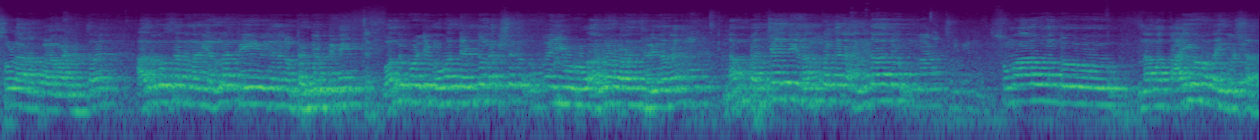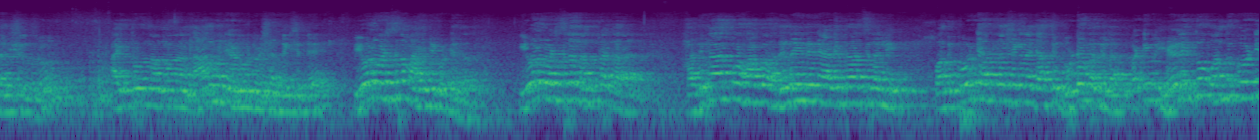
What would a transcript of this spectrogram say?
ಸುಳ್ಳು ಆರೋಪಗಳು ಮಾಡಿರ್ತಾರೆ. ಅದಕ್ಕೋಸ್ಕರ ನಾನು ಎಲ್ಲ ಕ್ರಿಯಾ ಯೋಜನೆಗಳು ತಂದಿರ್ತೀನಿ. ಒಂದು ಕೋಟಿ ಮೂವತ್ತೆಂಟು ಲಕ್ಷ ರೂಪಾಯಿ ಇವರು ಅವ್ಯವಹಾರ ಅಂತ ಹೇಳಿದ್ದಾರೆ. ನಮ್ಮ ಪಂಚಾಯತಿಗೆ ನನ್ನ ಪ್ರಕಾರ ಅಂದಾಜು ಸುಮಾರು ಒಂದು ನಮ್ಮ ತಾಯಿಯವರು ಒಂದು ಐದು ವರ್ಷ ಅಧ್ಯಕ್ಷರು ಆಯಿತು, ನಮ್ಮ ನಾನು ಒಂದು ಎರಡು ವರ್ಷ ಅಧ್ಯಕ್ಷತೆ. ಏಳು ವರ್ಷದ ಮಾಹಿತಿ ಕೊಟ್ಟಿದ್ದಾರೆ. ಏಳು ವರ್ಷದ ನನ್ನ ಪ್ರಕಾರ ಹದಿನಾಲ್ಕು ಹಾಗೂ ಹದಿನೈದನೇ ಹಣಕಾಸಿನಲ್ಲಿ ಒಂದು ಕೋಟಿ ಹತ್ತು ಲಕ್ಷಕ್ಕಿಂತ ಜಾಸ್ತಿ ದುಡ್ಡೇ ಬಂದಿಲ್ಲ. ಬಟ್ ಇವ್ರು ಹೇಳಿದ್ದು ಒಂದು ಕೋಟಿ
